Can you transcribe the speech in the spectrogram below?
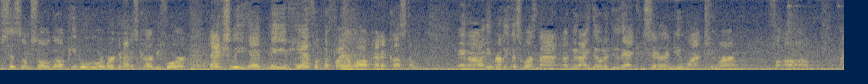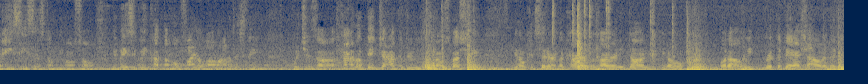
system, so the people who were working on his car before actually had made half of the firewall kind of custom. And uh, it really just was not a good idea to do that, considering you want to run uh, an AC system, you know. So we basically cut the whole firewall out of this thing, which is uh, kind of a big job to do, you know, especially you know, considering the car was already done, you know, but uh, we ripped the dash out of it, the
